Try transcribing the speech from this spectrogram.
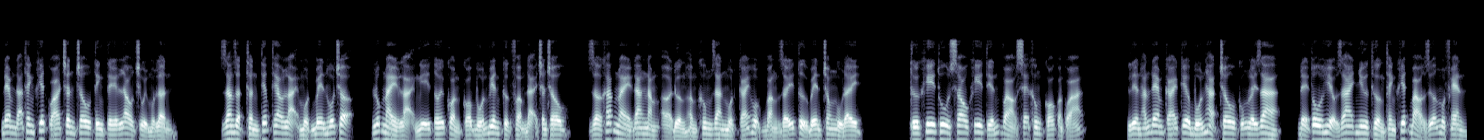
đem đã thanh khiết quá chân châu tinh tế lau chùi một lần. Giang giật thần tiếp theo lại một bên hỗ trợ, lúc này lại nghĩ tới còn có bốn viên cực phẩm đại chân châu, giờ khác này đang nằm ở đường hầm không gian một cái hộp bằng giấy từ bên trong ngủ đây. Từ khi thu sau khi tiến vào sẽ không có quản quá. Liền hắn đem cái kia bốn hạt châu cũng lấy ra, để tô hiểu giai như thường thanh khiết bảo dưỡng một phen.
